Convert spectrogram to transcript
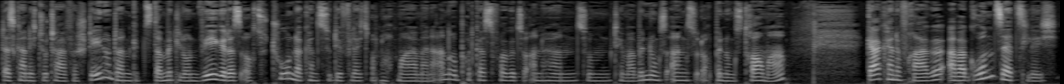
Das kann ich total verstehen und dann gibt es da Mittel und Wege, das auch zu tun. Da kannst du dir vielleicht auch nochmal meine andere Podcast-Folge zu anhören zum Thema Bindungsangst und auch Bindungstrauma. Gar keine Frage, aber grundsätzlich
